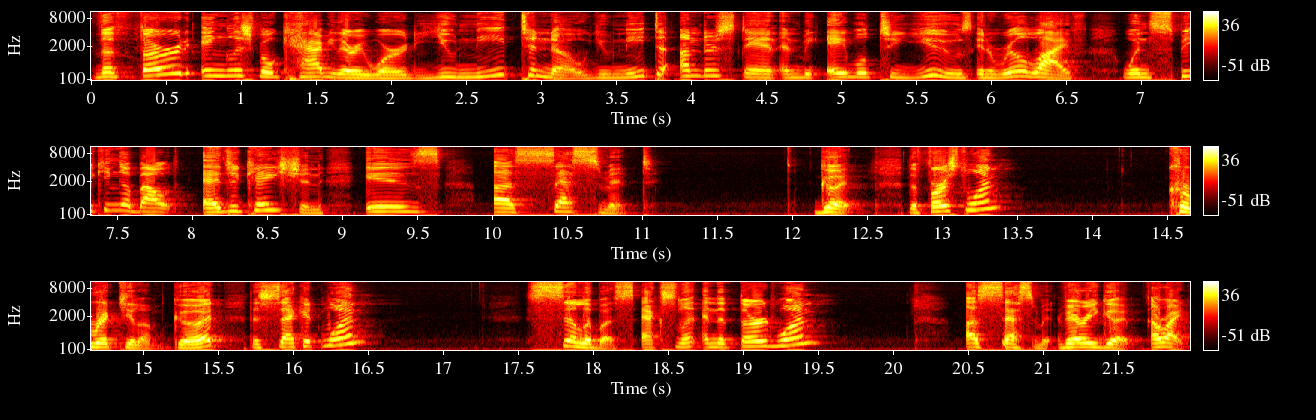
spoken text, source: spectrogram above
the third English vocabulary word you need to know, you need to understand, and be able to use in real life when speaking about education is assessment. Good. The first one, curriculum. Good. The second one, syllabus. Excellent. And the third one, assessment. Very good. All right.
